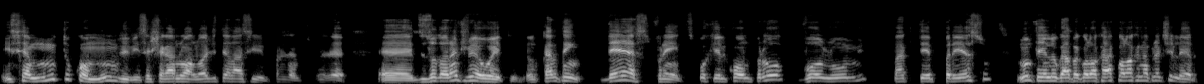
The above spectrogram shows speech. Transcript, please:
Isso é muito comum, Vivi, você chegar numa loja e ter lá, assim, por exemplo, é, é, desodorante V8. O cara tem 10 frentes, porque ele comprou volume para ter preço, não tem lugar para colocar, coloca na prateleira.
